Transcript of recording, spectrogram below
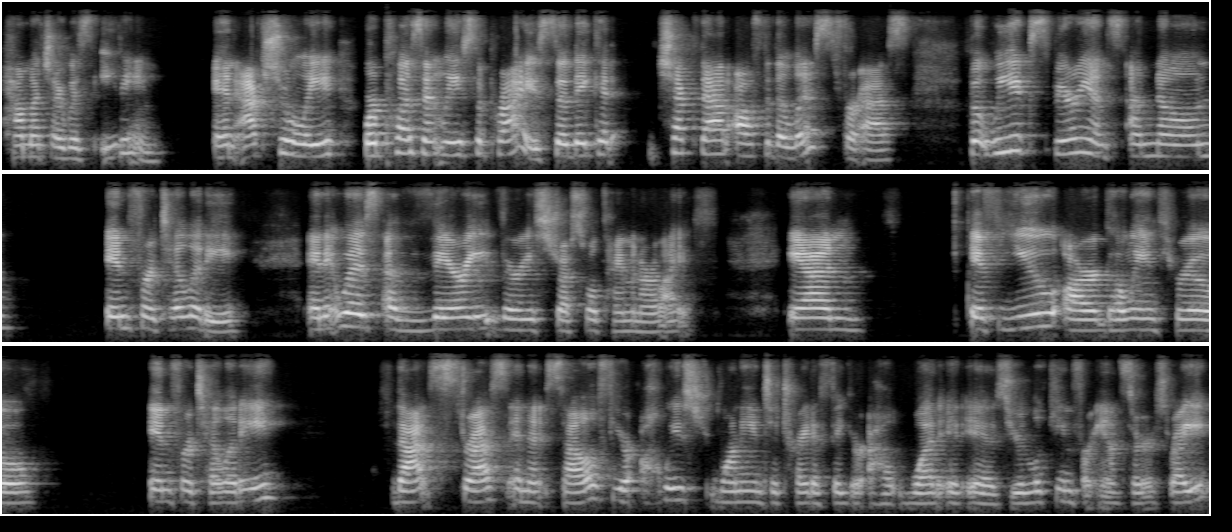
how much I was eating and actually were pleasantly surprised. So they could check that off of the list for us. But we experienced unknown infertility and it was a very very stressful time in our life. And if you are going through infertility, that stress in itself, you're always wanting to try to figure out what it is. You're looking for answers, right?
